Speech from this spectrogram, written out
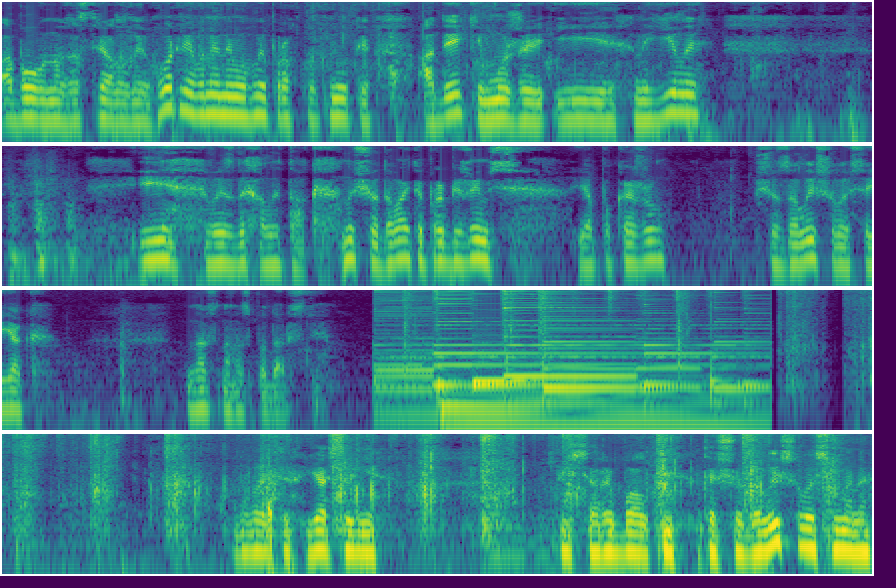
Або воно застряло в горлі, вони не могли проковтнути, а деякі, може, і не їли, і виздихали так. Ну що, давайте пробіжимось, я покажу, що залишилося, як у нас на господарстві. Давайте я сьогодні після рибалки те, що залишилось у мене.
